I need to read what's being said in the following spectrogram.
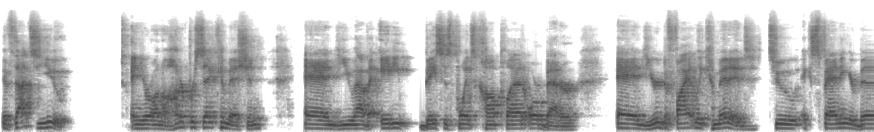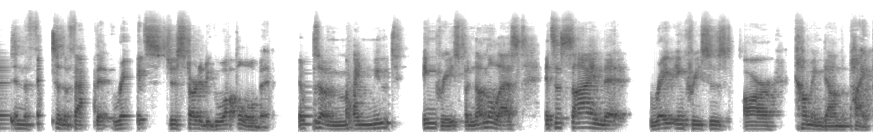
If that's you and you're on 100% commission and you have an 80 basis points comp plan or better, and you're defiantly committed to expanding your business in the face of the fact that rates just started to go up a little bit. It was a minute increase, but nonetheless, it's a sign that rate increases are coming down the pipe.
